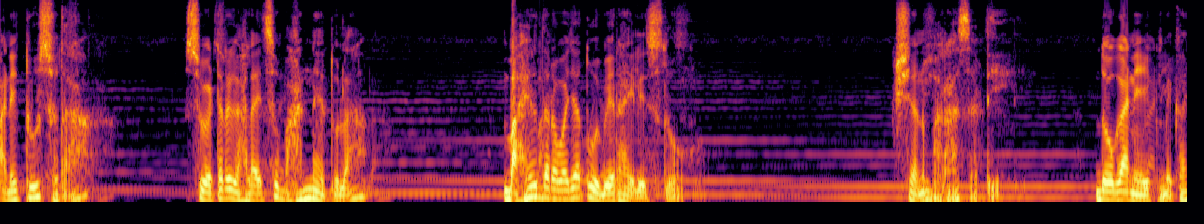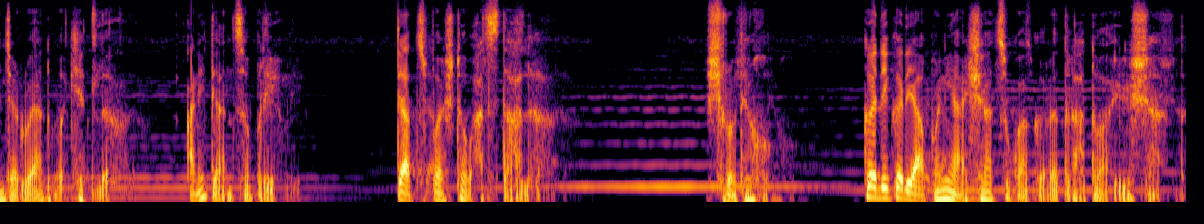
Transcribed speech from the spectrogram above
आणि तू सुद्धा स्वेटर घालायचं भान नाही तुला? बाहेर दरवाजात उभी राहिलीस तू. क्षणभरासाठी दोघांनी एकमेकांच्या डोळ्यात बघितलं आणि त्यांचं प्रेम त्यात स्पष्ट वाचता आलं. श्रोते हो कधी कधी आपण अशा चुका करत राहतो आयुष्यात.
